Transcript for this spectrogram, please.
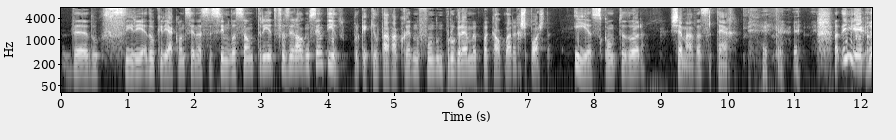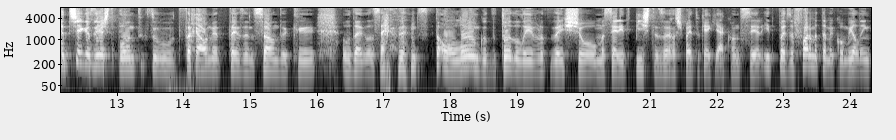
de, do, que seria, do que iria acontecer nessa simulação teria de fazer algum sentido, porque aquilo estava a correr, no fundo, um programa para calcular a resposta. E esse computador chamava-se Terra. E é quando chegas a este ponto que tu, tu, realmente tens a noção de que o Douglas Adams, ao longo de todo o livro, deixou uma série de pistas a respeito do que é que ia acontecer e depois a forma também como ele,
